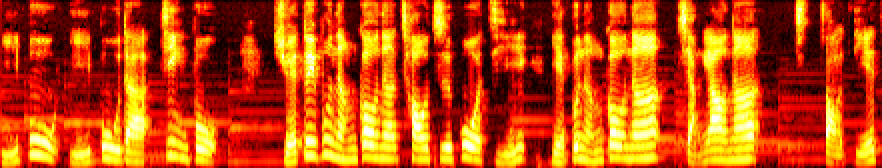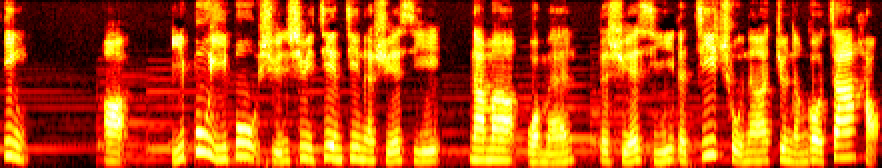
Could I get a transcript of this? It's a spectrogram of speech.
一步一步的进步，绝对不能够呢操之过急，也不能够呢想要呢找捷径啊，一步一步循序渐进的学习，那么我们。的学习的基础呢就能够扎好。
